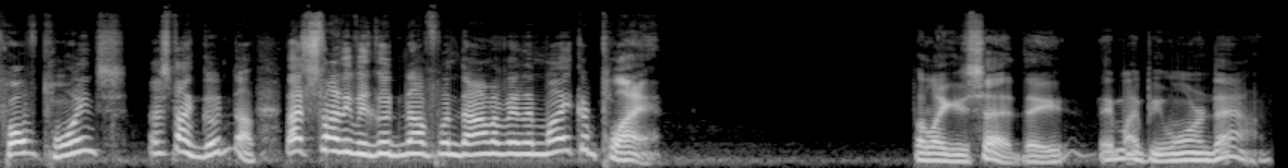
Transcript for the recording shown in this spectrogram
Twelve points. That's not good enough. That's not even good enough when Donovan and Mike are playing. But like you said, they they might be worn down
